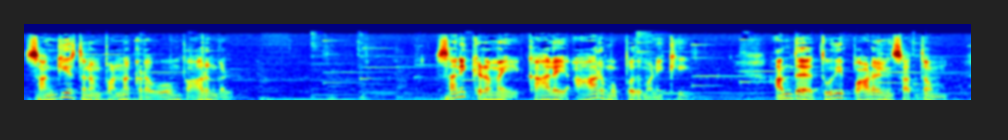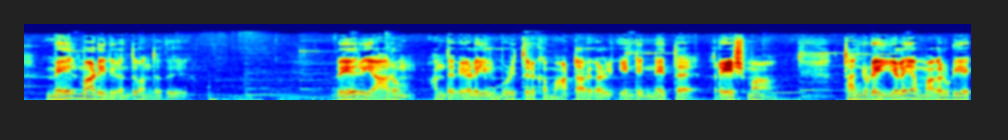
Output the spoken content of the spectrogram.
சங்கீர்த்தனம் பண்ண கடவோம் பாருங்கள் சனிக்கிழமை காலை ஆறு முப்பது மணிக்கு அந்த துதி பாடலின் சத்தம் மேல்மாடியிலிருந்து வந்தது. வேறு யாரும் அந்த வேளையில் முழித்திருக்க மாட்டார்கள் என்று நினைத்த ரேஷ்மா தன்னுடைய இளைய மகளுடைய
